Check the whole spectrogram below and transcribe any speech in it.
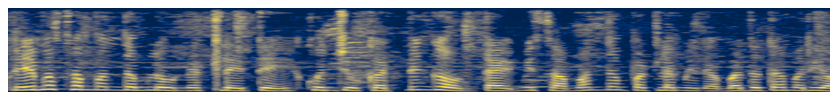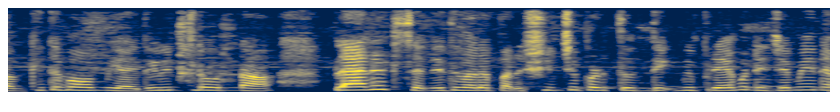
ప్రేమ సంబంధంలో ఉన్నట్లయితే కొంచెం కఠినంగా ఉంటాయి. మీ సంబంధం పట్ల మీ నమ్మదత మరియు అంకితభావం మీ ఐదు ఇంట్లో ఉన్న ప్లానెట్ శని ద్వారా పరీక్షించబడుతుంది. మీ ప్రేమ నిజమైన?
